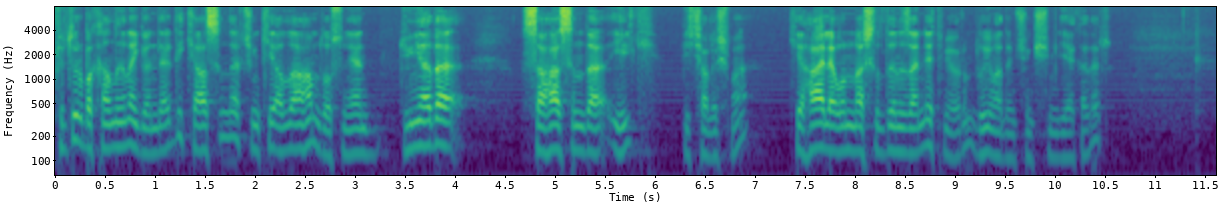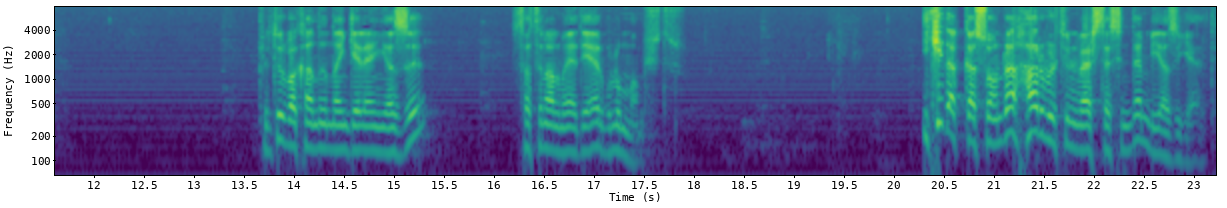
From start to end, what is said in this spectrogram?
Kültür Bakanlığı'na gönderdik ki alsınlar. Çünkü Allah'a hamdolsun yani dünyada sahasında ilk bir çalışma ki hala onun açıldığını zannetmiyorum. Duymadım çünkü şimdiye kadar. Kültür Bakanlığı'ndan gelen yazı satın almaya değer bulunmamıştır. İki dakika sonra Harvard Üniversitesi'nden bir yazı geldi.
